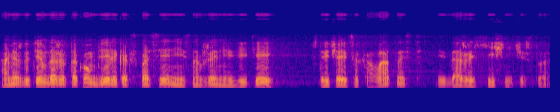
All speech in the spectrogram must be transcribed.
А между тем даже в таком деле, как спасение и снабжение детей, встречается халатность и даже хищничество».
